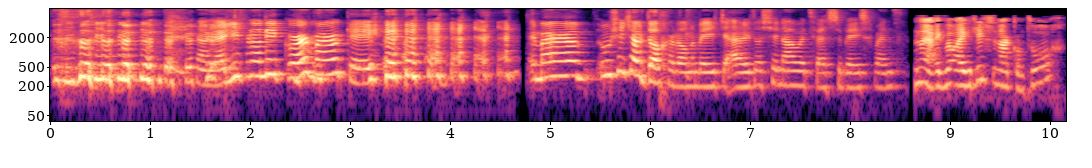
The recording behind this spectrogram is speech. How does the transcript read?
nou, jij liever dan ik hoor, maar oké. maar uh, hoe ziet jouw dag er dan een beetje uit als je nou met vesten bezig bent? Nou ja, ik wil eigenlijk het liefst naar kantoor.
